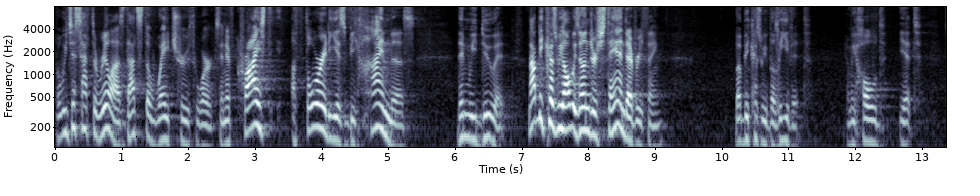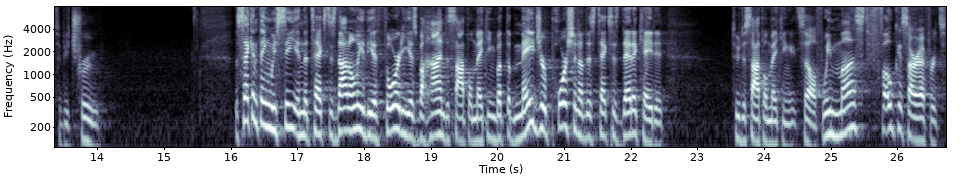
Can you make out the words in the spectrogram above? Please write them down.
but we just have to realize that's the way truth works. And if Christ's authority is behind this, then we do it. Not because we always understand everything, but because we believe it and we hold it to be true. The second thing we see in the text is not only the authority is behind disciple making, but the major portion of this text is dedicated to disciple making itself. We must focus our efforts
